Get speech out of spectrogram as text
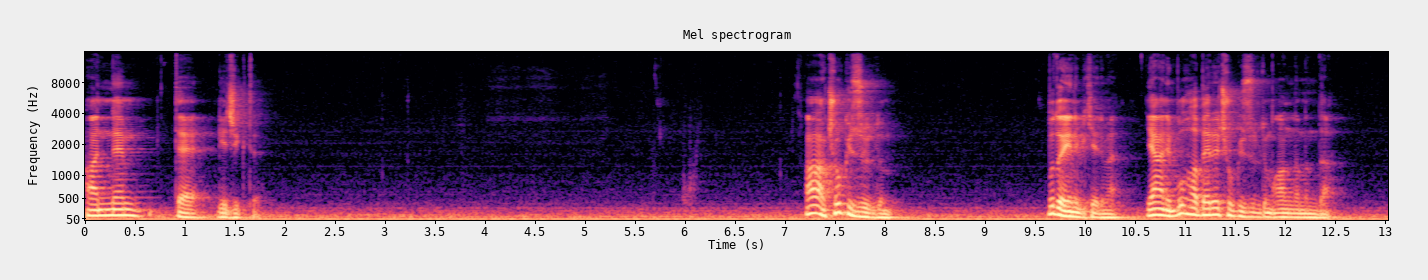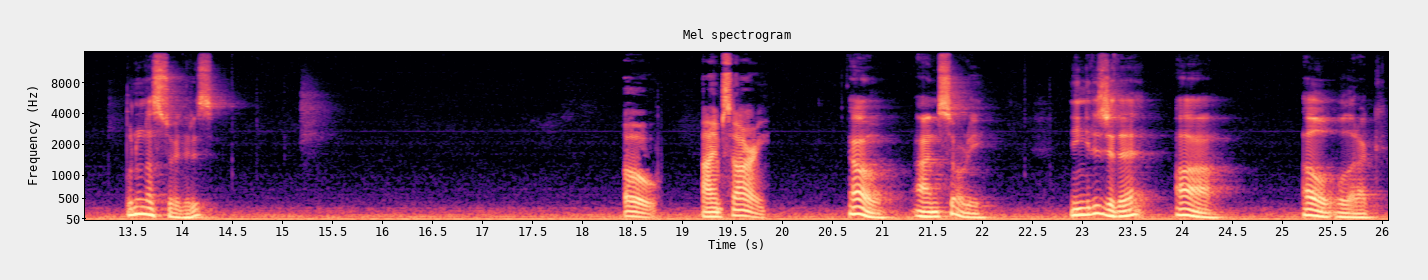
Annem de gecikti. Aa çok üzüldüm. Bu da yeni bir kelime. Yani bu habere çok üzüldüm anlamında. Bunu nasıl söyleriz? Oh, I'm sorry. Oh, I'm sorry. İngilizce'de a, oh olarak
